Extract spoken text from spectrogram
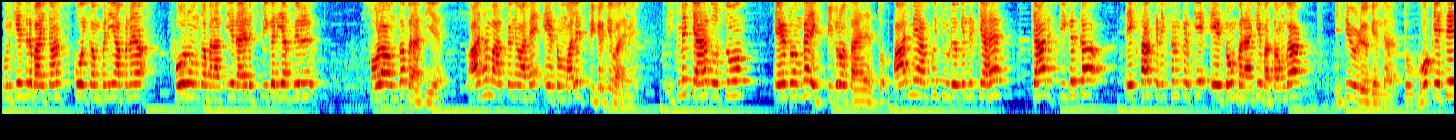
उनके अंदर बाई चांस कोई कंपनी अपना फोर ओम का बनाती है डायरेक्ट स्पीकर या फिर सोलह ओम का बनाती है। तो आज हम बात करने वाले हैं एटोम वाले स्पीकर के बारे में। तो इसमें क्या है दोस्तों? एटोम का एक स्पीकर होता है। तो आज मैं आपको इस वीडियो के अंदर क्या है? चार स्पीकर का एक साथ कनेक्शन करके एटोम बना के बताऊँगा इसी वीडियो के अंदर। तो वो कैसे?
